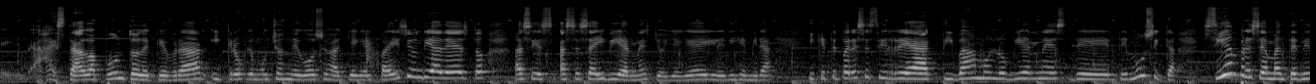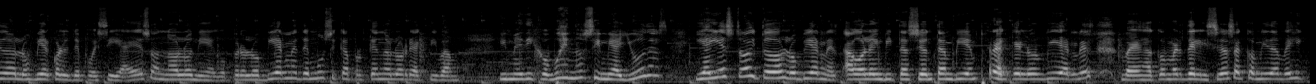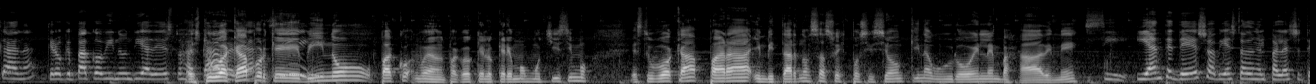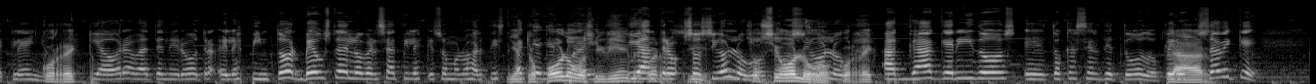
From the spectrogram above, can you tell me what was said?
ha estado a punto de quebrar y creo que muchos negocios aquí en el país. Y un día de esto, hace seis viernes, yo llegué y le dije, mira, ¿y qué te parece si reactivamos los viernes de, de música? Siempre se han mantenido los miércoles de poesía, eso no lo niego, pero los viernes de música, ¿por qué no los reactivamos? Y me dijo, bueno, si me ayudas. Y ahí estoy todos los viernes. Hago la invitación también para que los viernes vayan a comer deliciosa comida mexicana. Creo que Paco vino un día de estos. Estuvo acá, porque vino Paco, bueno, Paco que lo queremos muchísimo estuvo acá para invitarnos a su exposición que inauguró en la Embajada de México. Sí, y antes de eso había estado en el Palacio Tecleño. Correcto. Y ahora va a tener otra. Él es pintor. Ve usted lo versátiles que somos los artistas. Y antropólogos, y bien. Y sociólogos. Sociólogo, correcto. Acá, queridos, eh, toca hacer de todo. Pero, ¿sabe qué?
